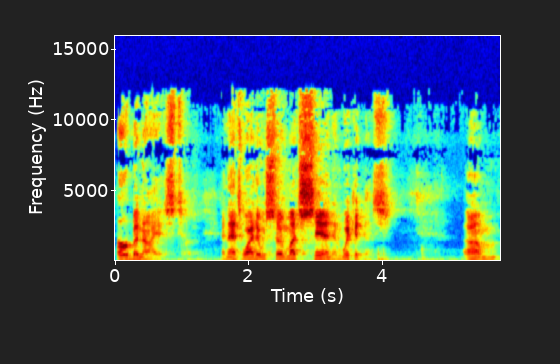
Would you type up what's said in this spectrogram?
urbanized, and that's why there was so much sin and wickedness. Um,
